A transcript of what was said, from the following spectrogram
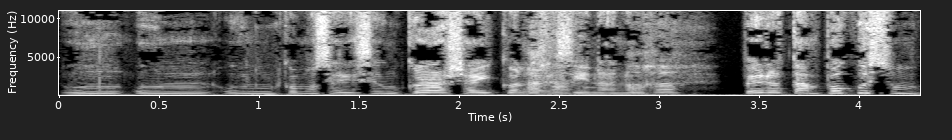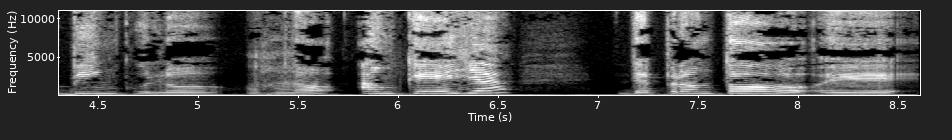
un, un, un ¿cómo se dice? Un crush ahí con la vecina, ¿no? ajá. Pero tampoco es un vínculo, Ajá. ¿no? Aunque ella de pronto eh,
